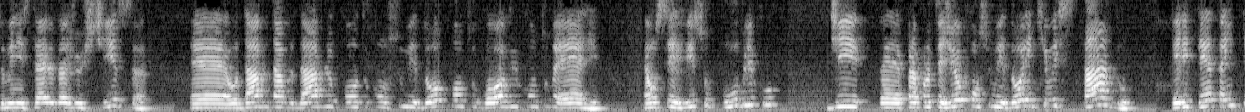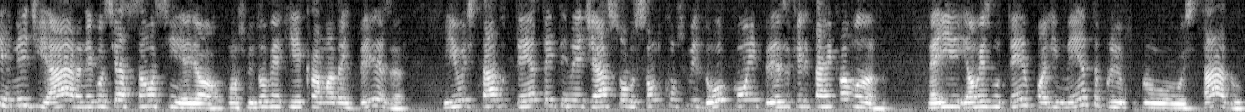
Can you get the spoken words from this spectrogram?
do Ministério da Justiça, é o www.consumidor.gov.br. É um serviço público é, para proteger o consumidor em que o Estado ele tenta intermediar a negociação, assim, ele, ó, o consumidor vem aqui reclamar da empresa e o Estado tenta intermediar a solução do consumidor com a empresa que ele está reclamando. Né, e, ao mesmo tempo, alimenta para o Estado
